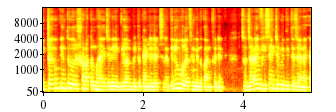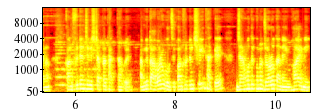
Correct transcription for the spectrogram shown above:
একটু আগেও কিন্তু সনাতন ভাই যিনি বিয়ন বি টু ক্যান্ডিডেট ছিলেন, তিনিও বলেছেন কিন্তু কনফিডেন্ট তো যারাই ভিসা ইন্টারভিউ দিতে যায় না কেন কনফিডেন্ট জিনিসটা আপনার থাকতে হবে। আমি তো আবারও বলছি কনফিডেন্ট সেই থাকে যার মধ্যে কোনো জড়তা নেই, ভয় নেই।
